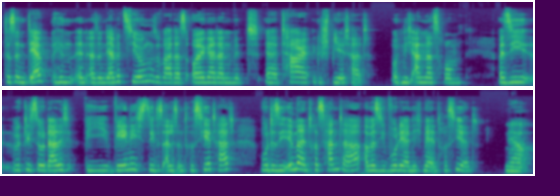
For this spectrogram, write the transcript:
das in der, in, also in der Beziehung so war, dass Olga dann mit äh, Tar gespielt hat und nicht andersrum. Weil sie wirklich so dadurch, wie wenig sie das alles interessiert hat, wurde sie immer interessanter, aber sie wurde ja nicht mehr interessiert. Ja,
